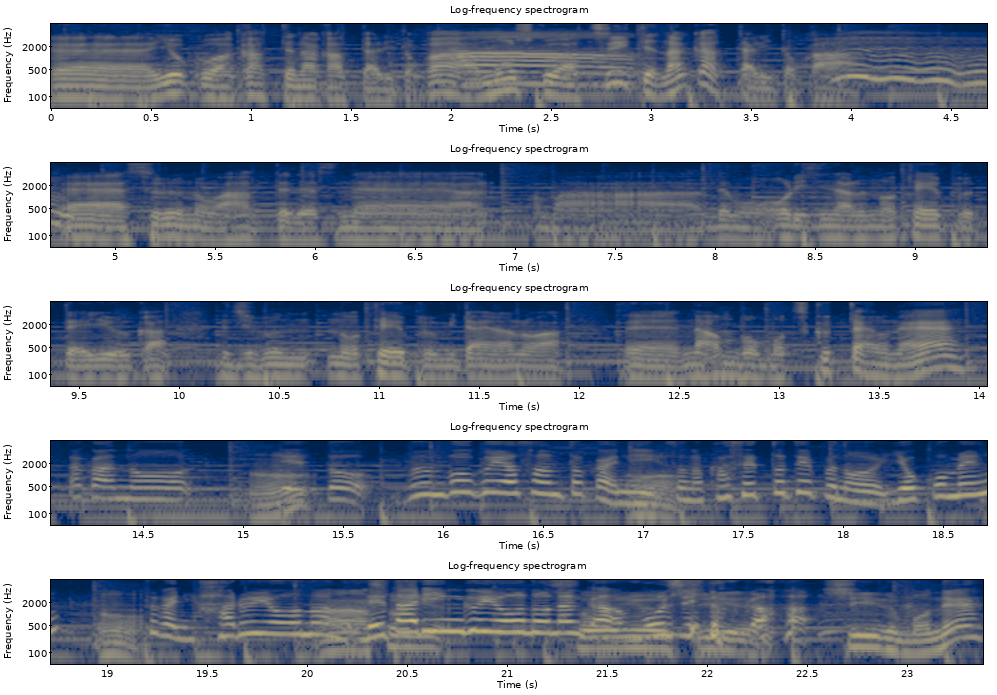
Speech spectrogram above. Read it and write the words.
えーよく分かってなかったりとかもしくはついてなかったりとか、うんうんうんうん。えーするのがあってですねまあでもオリジナルのテープっていうか自分のテープみたいなのは、えー何本も作ったよね。なんかあのうんえっと文房具屋さんとかうんにそのカセットテープの横面うんとかに貼る用のレタリング用のなんか文字とか。シールもね、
